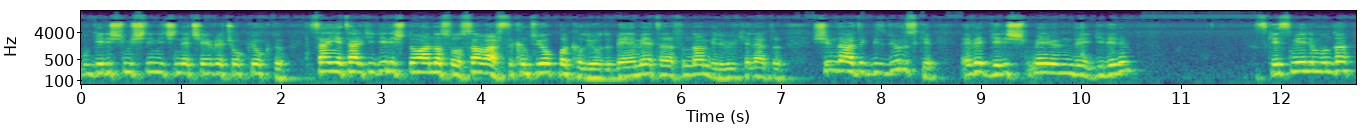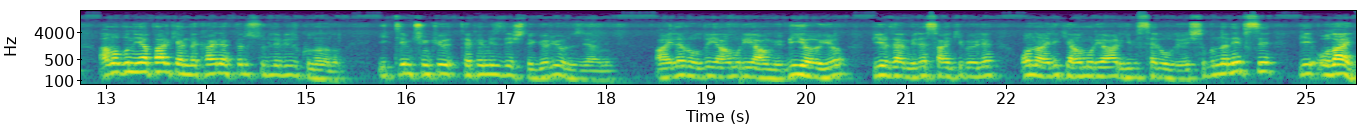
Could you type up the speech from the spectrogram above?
bu gelişmişliğin içinde çevre çok yoktu. Sen yeter ki geliş doğa nasıl olsa var. Sıkıntı yok bakılıyordu. BM tarafından bile ülkeler tarafından. Şimdi artık biz diyoruz ki evet gelişme yönünde gidelim. Hız kesmeyelim bunda ama bunu yaparken de kaynakları sürülebilir kullanalım. İklim çünkü tepemizde işte görüyoruz yani. Aylar oldu yağmur yağmıyor. Bir yağıyor birdenbire sanki böyle 10 aylık yağmur yağar gibi sel oluyor. İşte bunların hepsi bir olay.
